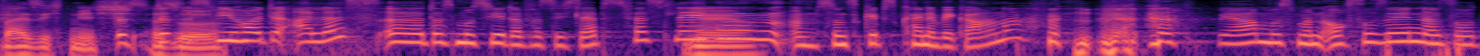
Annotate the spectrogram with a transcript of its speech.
weiß ich nicht. das, das also, ist wie heute alles. äh, Das muss jeder für sich selbst festlegen. Ja, Und sonst gibt es keine Veganer. Ja. muss man auch so sehen. Also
